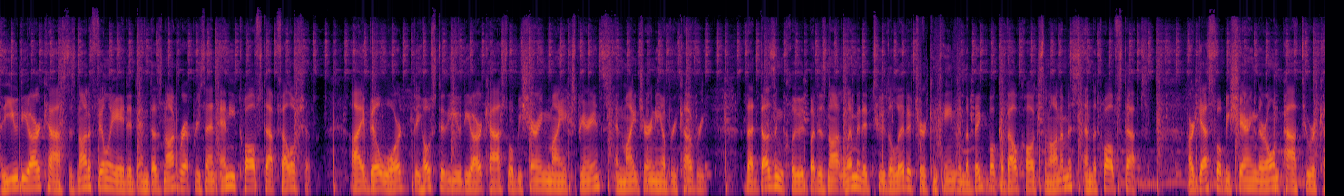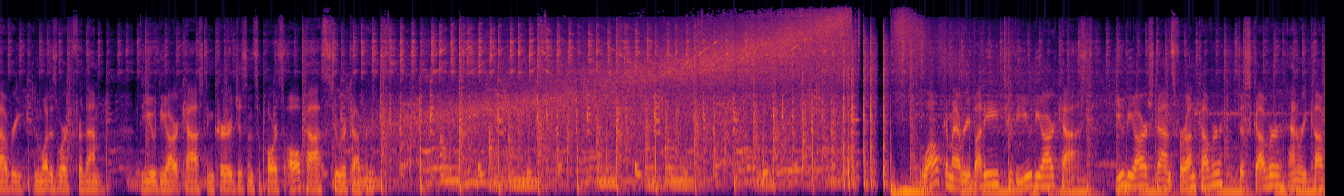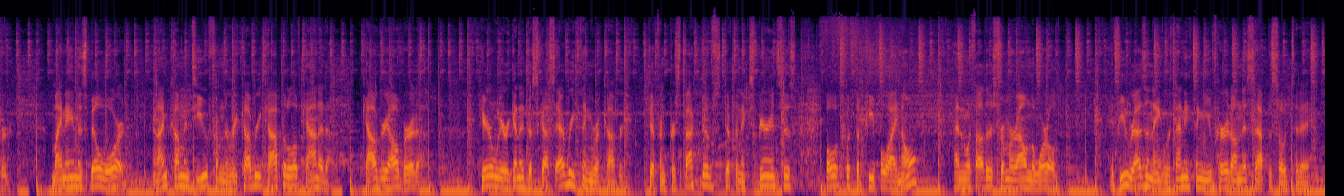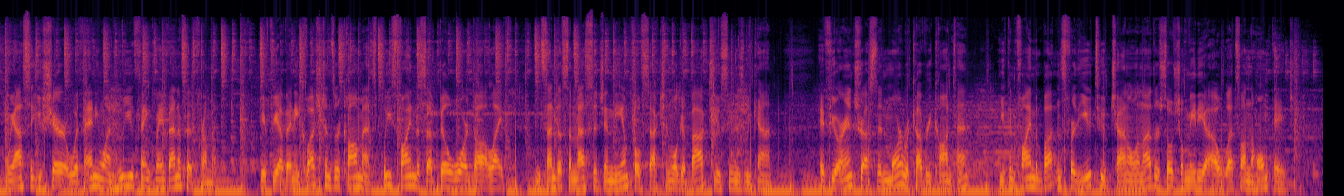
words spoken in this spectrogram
The UDR cast is not affiliated and does not represent any 12 step fellowship. I, Bill Ward, the host of the UDR cast, will be sharing my experience and my journey of recovery. That does include, but is not limited to, the literature contained in the Big Book of Alcoholics Anonymous and the 12 Steps. Our guests will be sharing their own path to recovery and what has worked for them. The UDR cast encourages and supports all paths to recovery. Welcome, everybody, to the UDR cast. UDR stands for Uncover, Discover, and Recover. My name is Bill Ward, and I'm coming to you from the recovery capital of Canada, Calgary, Alberta. Here we are going to discuss everything recovery, different perspectives, different experiences, both with the people I know and with others from around the world. If you resonate with anything you've heard on this episode today, we ask that you share it with anyone who you think may benefit from it. If you have any questions or comments, please find us at billward.life and send us a message in the info section. We'll get back to you as soon as we can. If you are interested in more recovery content, you can find the buttons for the YouTube channel and other social media outlets on the homepage,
